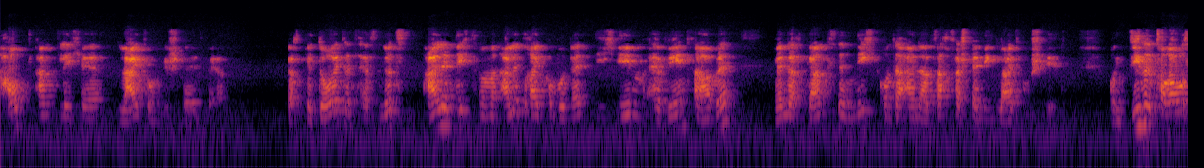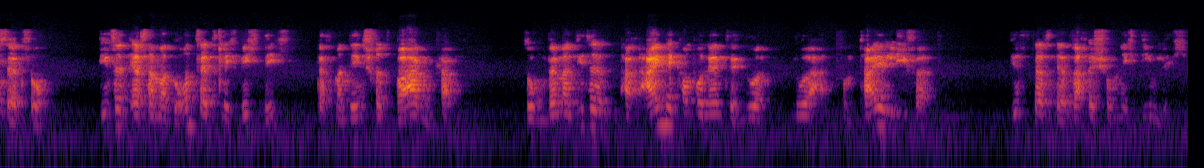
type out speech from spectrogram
hauptamtliche Leitung gestellt werden. Das bedeutet, es nützt alle nichts, wenn man alle drei Komponenten, die ich eben erwähnt habe, wenn das Ganze nicht unter einer sachverständigen Leitung steht. Und diese Voraussetzungen, die sind erst einmal grundsätzlich wichtig, dass man den Schritt wagen kann. So, und wenn man diese eine Komponente nur, nur zum Teil liefert, ist das der Sache schon nicht dienlich.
